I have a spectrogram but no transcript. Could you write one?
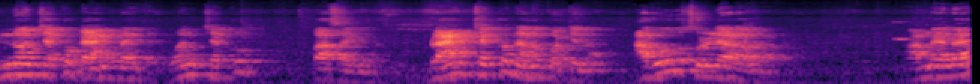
ಇನ್ನೊಂದು ಚೆಕ್ಕು ಬ್ಯಾಂಕ್ ಐತೆ ಒಂದು ಚೆಕ್ಕು ಪಾಸ್ ಆಗಿಲ್ಲ ಬ್ಲ್ಯಾಂಕ್ ಚೆಕ್ಕು ನನಗೆ ಕೊಟ್ಟಿಲ್ಲ. ಅದು ಸುಳ್ಳು ಹೇಳೋರು ಆಮೇಲೆ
